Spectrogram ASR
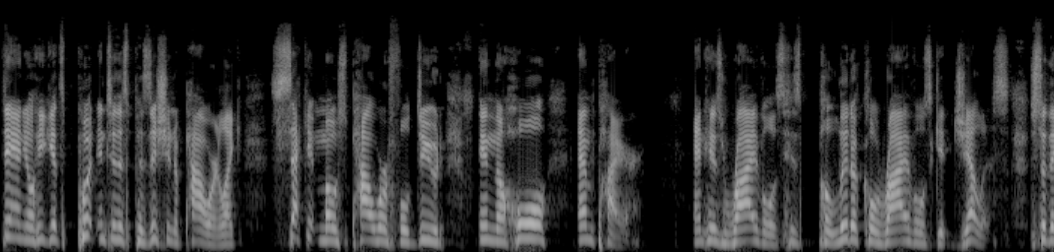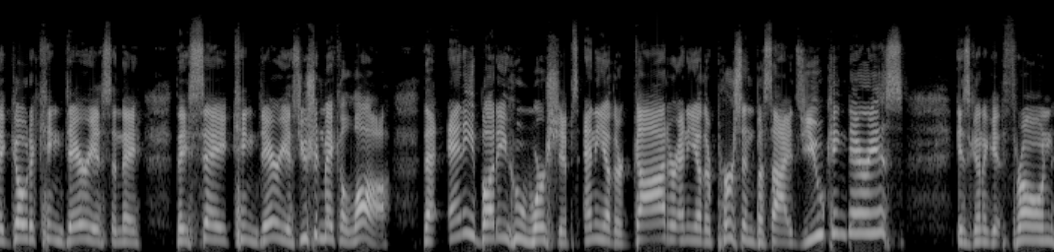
Daniel, he gets put into this position of power, like second most powerful dude in the whole empire. And his rivals, his political rivals, get jealous. So they go to King Darius and they, they say, King Darius, you should make a law that anybody who worships any other god or any other person besides you, King Darius, is going to get thrown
